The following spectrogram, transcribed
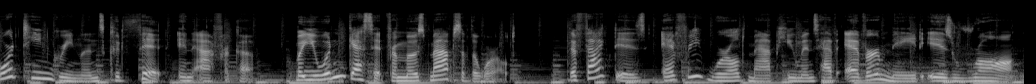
14 Greenlands could fit in Africa. But you wouldn't guess it from most maps of the world. The fact is, every world map humans have ever made is wrong.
